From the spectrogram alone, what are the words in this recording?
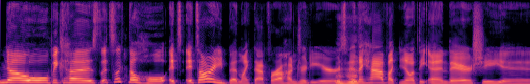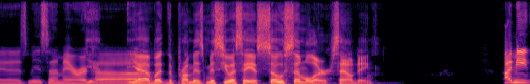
No, because it's like the whole it's it's already been like that for a hundred years. Mhm. And they have like, you know, at the end, there she is, Miss America. yeah, but the problem is Miss USA is so similar sounding. I mean,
